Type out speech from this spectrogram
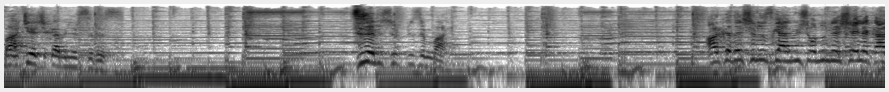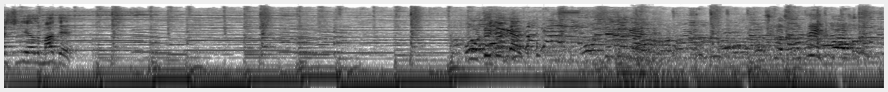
bahçeye çıkabilirsiniz. Size bir sürprizim var. Arkadaşınız gelmiş onu neşeyle karşılayalım hadi. Ortega geldi. Ortega geldi. Koş koş Kopil koş.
